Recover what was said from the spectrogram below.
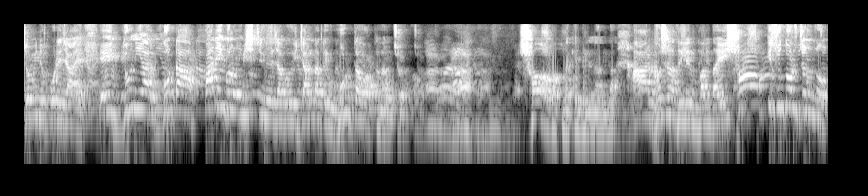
জমিনে পড়ে যায়, এই দুনিয়ার গোটা পানিগুলো মিষ্টি হয়ে যাবে, ওই জান্নাতের হুরটাও আপনার জন্য। সব আপনাকে দিলেন আল্লাহ। আর ঘোষণা দিলেন, বান্দা, এই সব কিছু তোর জন্য।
